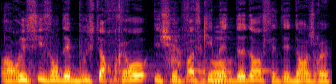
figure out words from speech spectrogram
En Russie, ils ont des boosters, frérot. Ils savent Ah, pas ce qu'ils mettent dedans, c'était dangereux.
